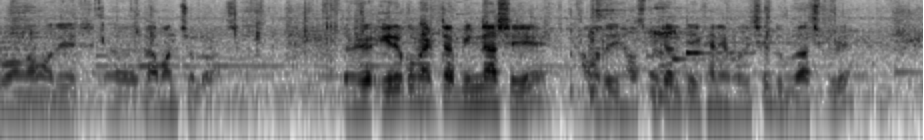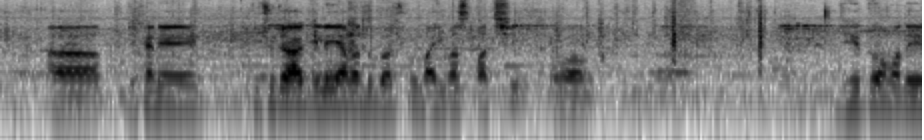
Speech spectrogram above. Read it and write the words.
এবং আমাদের গ্রামাঞ্চলও আছে। এরকম একটা বিন্যাসে আমাদের এই হসপিটালটি এখানে হয়েছে দুবরাজপুরে যেখানে কিছুটা গেলেই আমরা দুবরাজপুর বাইপাস পাচ্ছি এবং যেহেতু আমাদের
